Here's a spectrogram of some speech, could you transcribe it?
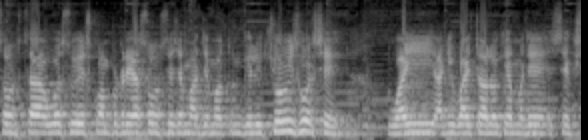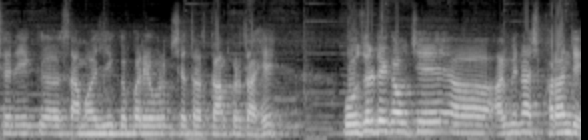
संस्था व सुयश कॉम्प्युटर या संस्थेच्या माध्यमातून गेली चोवीस वर्षे वाई आणि वाई तालुक्यामध्ये शैक्षणिक सामाजिक पर्यावरण क्षेत्रात काम करत आहे. ओझरडे गावचे अविनाश फरांदे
